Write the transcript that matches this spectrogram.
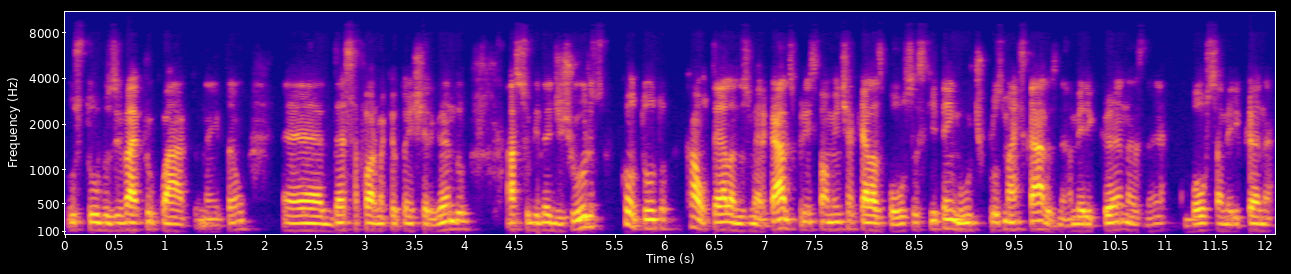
os tubos e vai para o quarto, né? Então, é, dessa forma que eu estou enxergando a subida de juros, contudo, cautela nos mercados, principalmente aquelas bolsas que têm múltiplos mais caros, né? Americanas, né? Bolsa americana,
